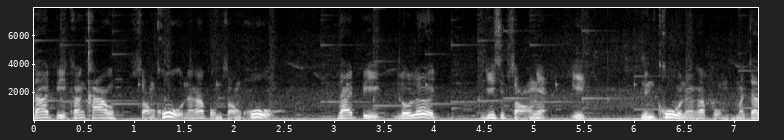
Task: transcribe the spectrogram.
ได้ปีกค้างคาว 2 คู่นะครับผม 2 คู่ ได้ปีกโรลเลอร์ 22 เนี่ยอีก 1 คู่นะครับผมมันจะ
